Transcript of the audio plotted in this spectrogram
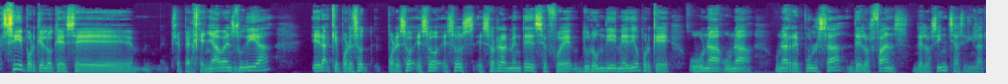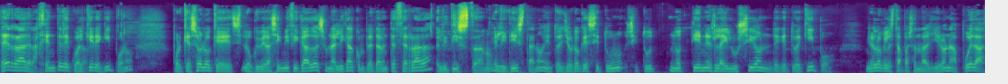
Sí, porque lo que se, se pergeñaba en su día era que por eso, por eso, eso, eso, eso realmente se fue, duró un día y medio porque hubo una, una, una repulsa de los fans, de los hinchas de Inglaterra, de la gente de cualquier equipo, ¿no? Porque eso lo que, lo que hubiera significado es una liga completamente cerrada, Elitista, ¿no? elitista, ¿no? Y entonces yo creo que si tú, si tú no tienes la ilusión de que tu equipo, mira lo que le está pasando al Girona, pueda,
